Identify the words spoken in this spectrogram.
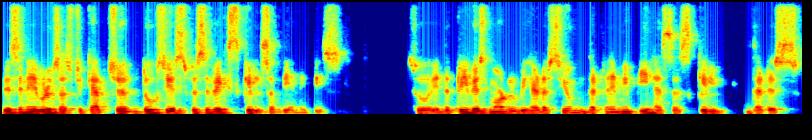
This enables us to capture dossier-specific skills of the MEPs. So in the previous model, we had assumed that an MEP has a skill that is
